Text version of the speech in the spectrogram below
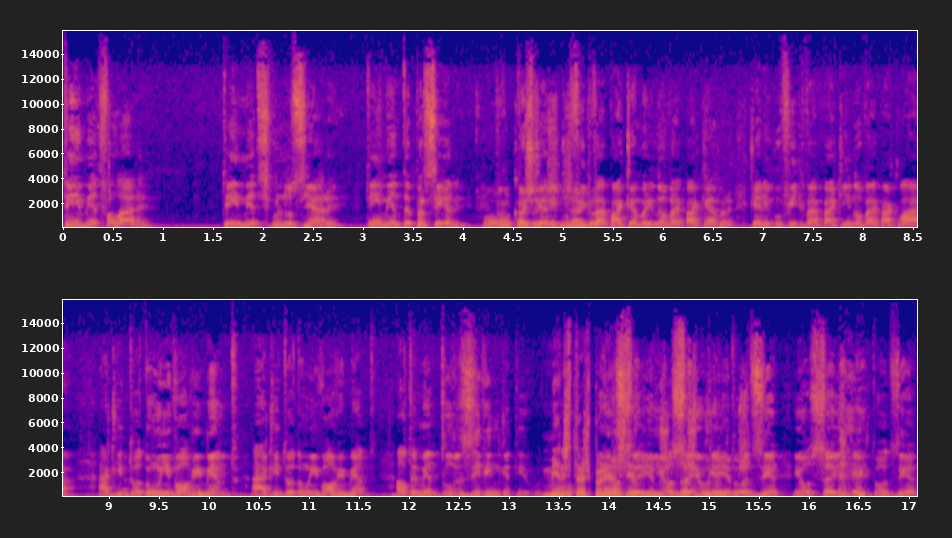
têm medo de falar, têm medo de se pronunciar têm medo de aparecer. Oh, oh, depois querem que o filho agora... vá para a Câmara e não vai para a Câmara. Querem que o filho vá para aqui e não vai para lá. Há aqui todo um envolvimento, há aqui todo um envolvimento altamente lesivo e negativo. Menos transparência. Eu sei, eu sei o que é que estou a dizer, eu sei o que é que estou a dizer,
